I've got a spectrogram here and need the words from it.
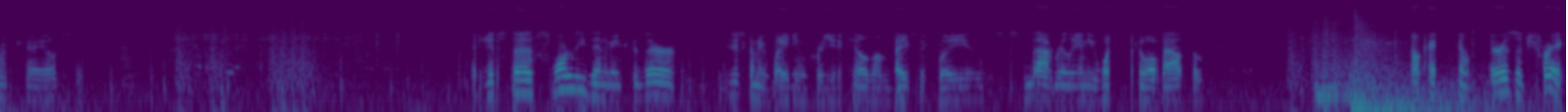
Okay, let's see. Just uh, swarm these enemies because they're just gonna be waiting for you to kill them. Basically, there's not really any way to go about them. Okay, there is a trick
